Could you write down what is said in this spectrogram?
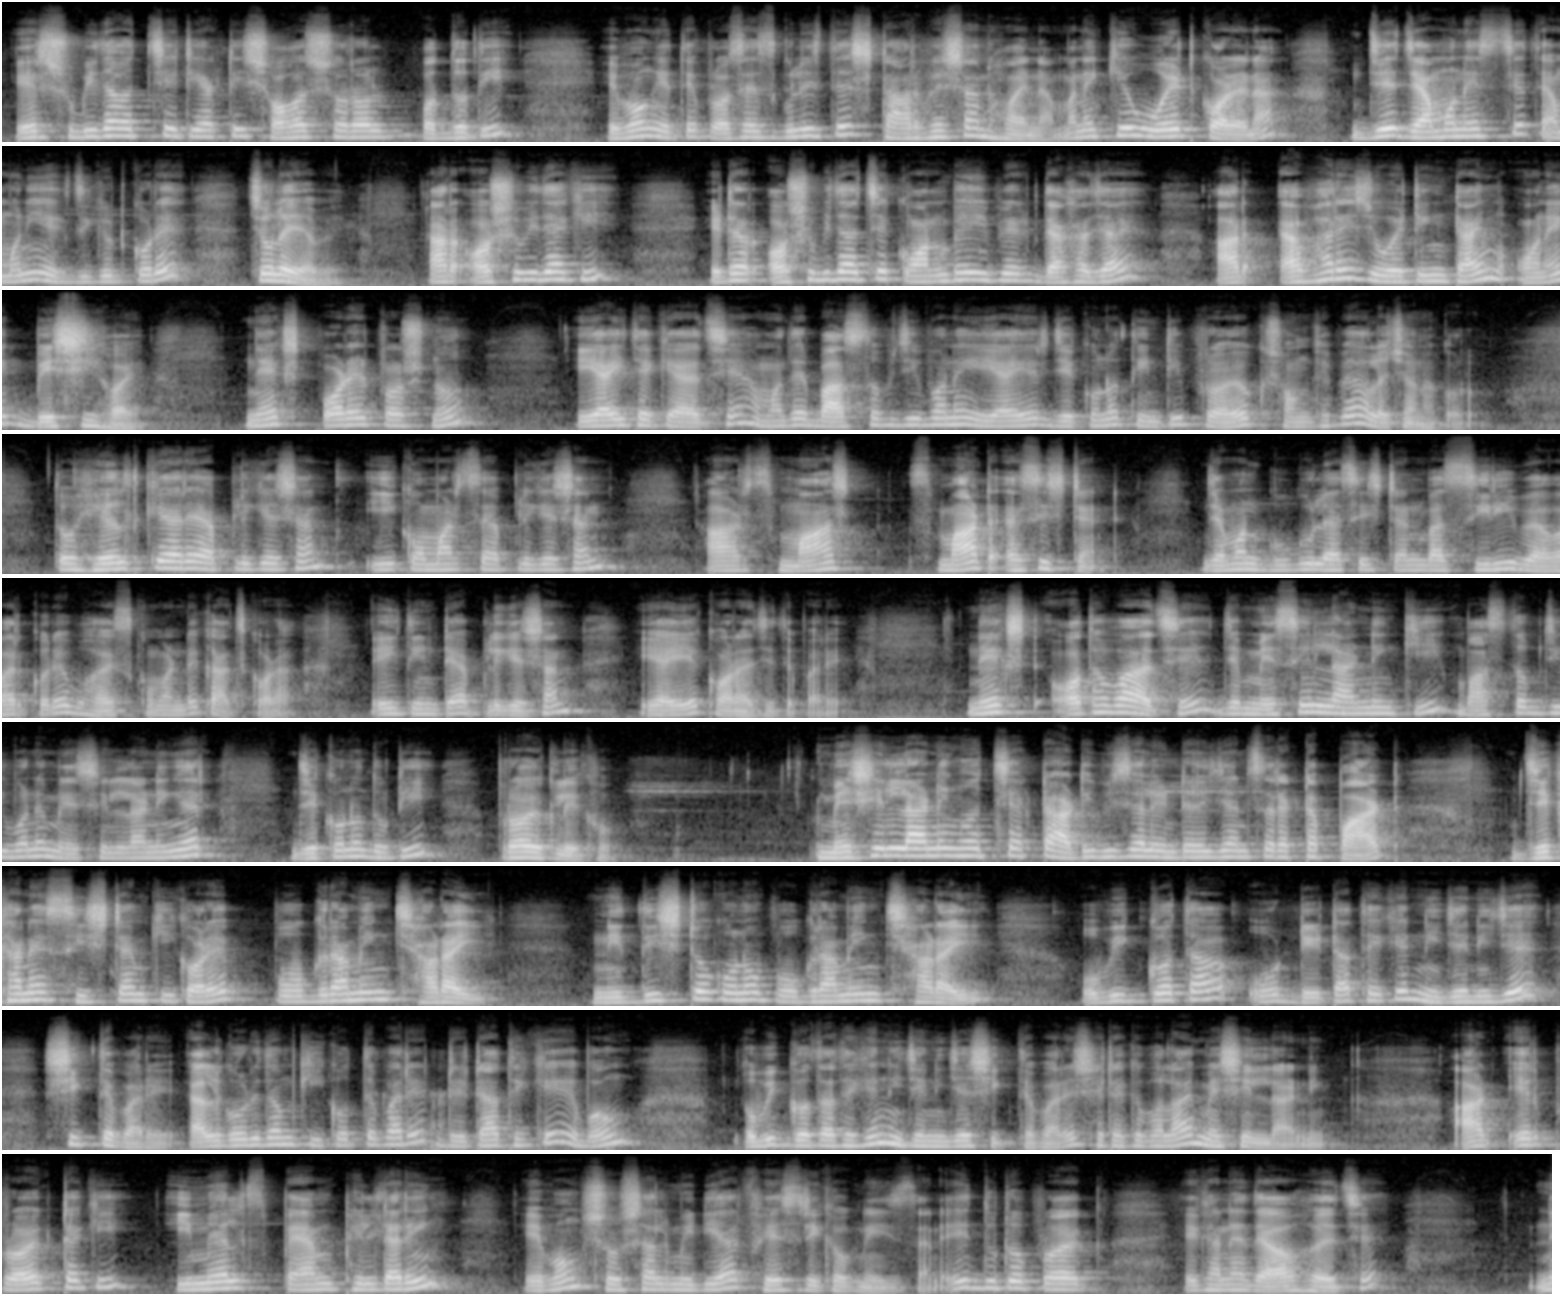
এর সুবিধা হচ্ছে এটি একটি সহজ, সরল পদ্ধতি এবং এতে প্রসেসগুলিতে স্টারভেশন হয় না। মানে কেউ ওয়েট করে না। যে যেমন এসছে, তেমনই এক্সিকিউট করে চলে যাবে। আর অসুবিধা কি? এটার অসুবিধা হচ্ছে কনভে ইফেক্ট দেখা যায় আর অ্যাভারেজ ওয়েটিং টাইম অনেক বেশি হয়। নেক্সট পরের প্রশ্ন এআই থেকে আছে। আমাদের বাস্তব জীবনে এআই এর যে কোনো তিনটি প্রয়োগ সংক্ষেপে আলোচনা করো। তো হেলথ কেয়ারে অ্যাপ্লিকেশান ই কমার্সে অ্যাপ্লিকেশান আর স্মার্ট স্মার্ট অ্যাসিস্ট্যান্ট যেমন গুগল অ্যাসিস্ট্যান্ট বা সিরি ব্যবহার করে ভয়েস কমান্ডে কাজ করা। এই তিনটে অ্যাপ্লিকেশান এআই এ করা যেতে পারে। নেক্সট অথবা আছে যে মেশিন লার্নিং কি? বাস্তব জীবনে মেশিন লার্নিংয়ের যে কোনো দুটি প্রয়োগ লেখো। মেশিন লার্নিং হচ্ছে একটা আর্টিফিশিয়াল ইন্টেলিজেন্সের একটা পার্ট যেখানে সিস্টেম কি করে? প্রোগ্রামিং ছাড়াই, নির্দিষ্ট কোনো প্রোগ্রামিং ছাড়াই অভিজ্ঞতা ও ডেটা থেকে নিজে নিজে শিখতে পারে। অ্যালগোরিদম কি করতে পারে? ডেটা থেকে এবং অভিজ্ঞতা থেকে নিজে নিজে শিখতে পারে। সেটাকে বলা হয় মেশিন লার্নিং আর এর প্রয়োগটা কি? ইমেল স্প্যাম ফিল্টারিং এবং সোশ্যাল মিডিয়ার ফেস রিকগনিশন। এই দুটো প্রয়োগ এখানে দেওয়া হয়েছে।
